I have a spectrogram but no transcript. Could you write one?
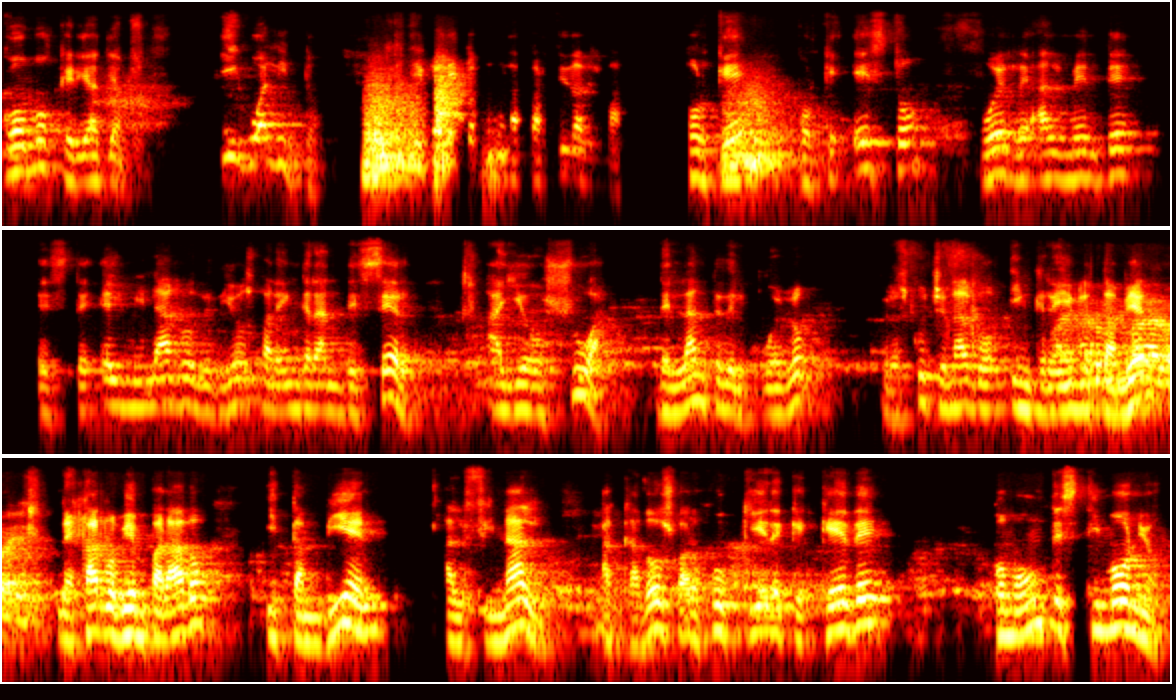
como quería. Igualito, igualito como la partida del mar. ¿Por qué? Porque esto fue realmente este, el milagro de Dios para engrandecer a Yoshua delante del pueblo. Pero escuchen algo increíble también, dejarlo bien parado y también al final, Akadosh Baruj quiere que quede como un testimonio.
